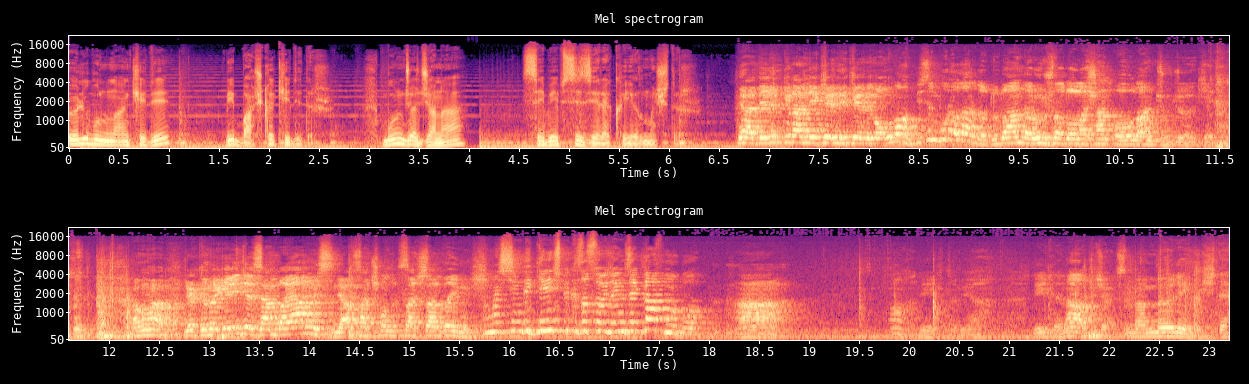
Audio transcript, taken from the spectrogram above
Ölü bulunan kedi bir başka kedidir. Bunca cana sebepsiz yere kıyılmıştır. Ya dedim ki ben de kendi kendime ulan bizim buralarda dudağında rujla dolaşan oğlan çocuğu ki. Ama yakına gelince sen bayanmışsın ya saçmalık saçlardaymış. Ama şimdi genç bir kıza söylenecek laf mı bu? Ha. Ah değil tabii ya. Değil de ne yapacaksın ben böyleyim işte.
